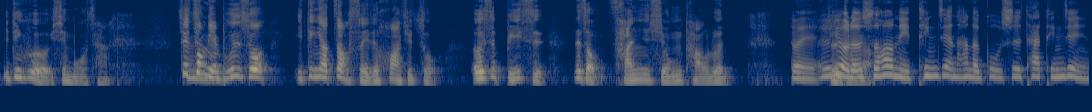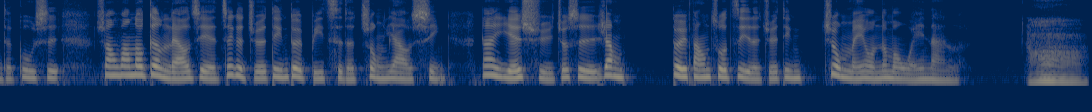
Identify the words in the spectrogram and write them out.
一定会有一些摩擦。所以重点不是说一定要照谁的话去做，而是彼此那种参雄讨论。对，而有的时候你听见他的故事，他听见你的故事，双方都更了解这个决定对彼此的重要性。那也许就是让对方做自己的决定，就没有那么为难了啊。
